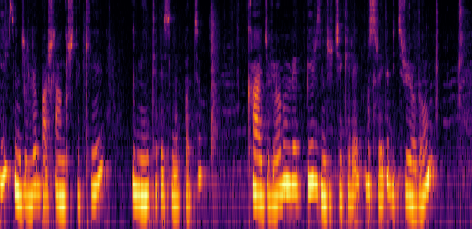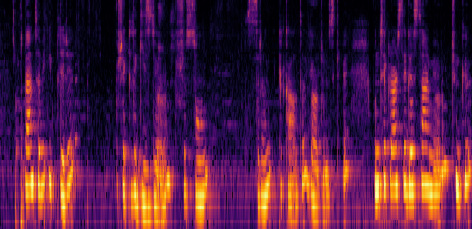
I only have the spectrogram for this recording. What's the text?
bir zincirle başlangıçtaki ilmeğin tepesine batıp kaydırıyorum ve bir zincir çekerek bu sırayı da bitiriyorum. Ben tabi ipleri bu şekilde gizliyorum. Şu son sıranın ipi kaldı gördüğünüz gibi. Bunu tekrar size göstermiyorum çünkü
